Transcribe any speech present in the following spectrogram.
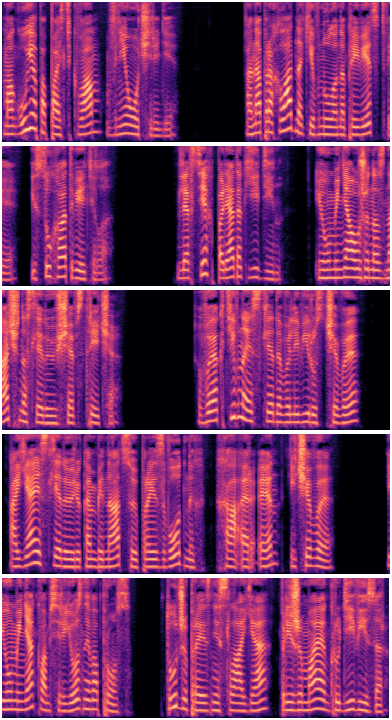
Могу я попасть к вам вне очереди? Она прохладно кивнула на приветствие и сухо ответила: Для всех порядок един, и у меня уже назначена следующая встреча. Вы активно исследовали вирус ЧВ, а я исследую рекомбинацию производных ХРН и ЧВ. И у меня к вам серьезный вопрос. Тут же произнесла я, прижимая к груди визор.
